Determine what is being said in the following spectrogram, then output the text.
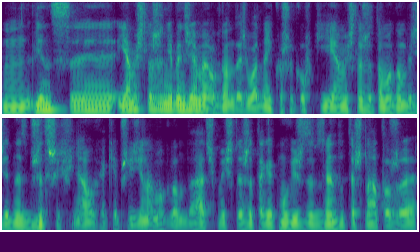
mm, więc y, ja myślę, że nie będziemy oglądać ładnej koszykówki, ja myślę, że to mogą być jedne z brzydszych finałów, jakie przyjdzie nam oglądać, myślę, że tak jak mówisz, ze względu też na to, że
